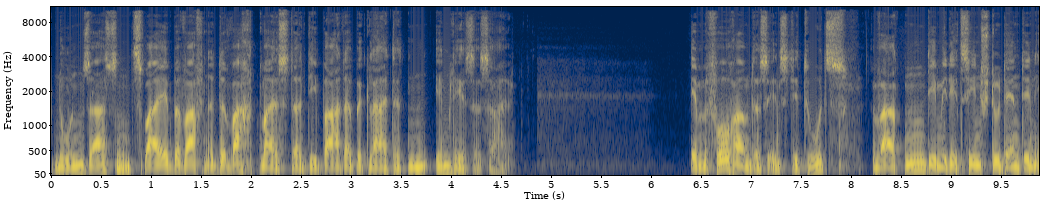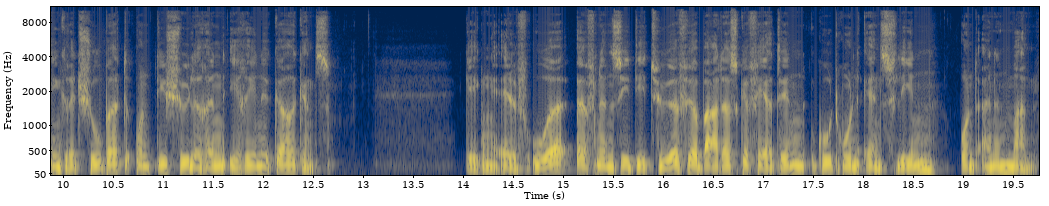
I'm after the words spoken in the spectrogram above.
Nun saßen zwei bewaffnete Wachtmeister, die Bader begleiteten, im Lesesaal. Im Vorraum des Instituts warten die Medizinstudentin Ingrid Schubert und die Schülerin Irene Görgens. Gegen elf Uhr öffnen sie die Tür für Baders Gefährtin Gudrun Enslin und einen Mann.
